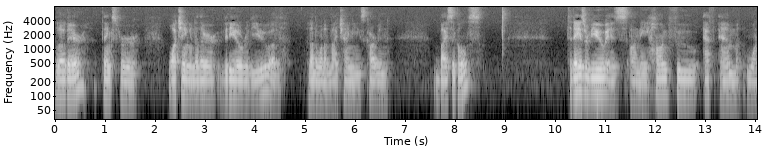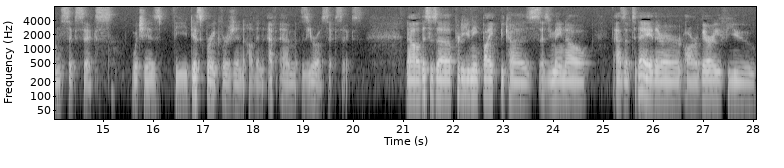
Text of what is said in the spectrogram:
Hello there. Thanks for watching another video review of another one of my Chinese carbon bicycles. Today's review is on the Hongfu FM166, which is the disc brake version of an FM066. Now this is a pretty unique bike because as you may know, as of today there are very few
